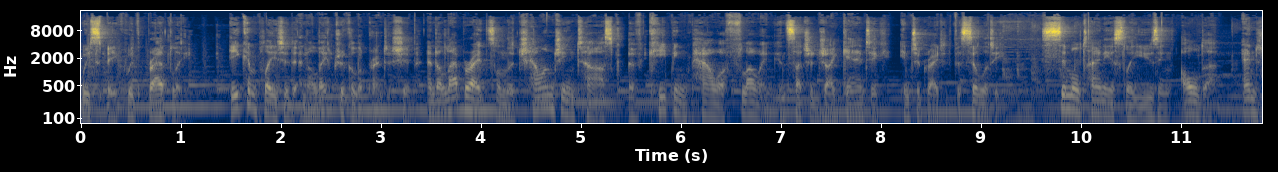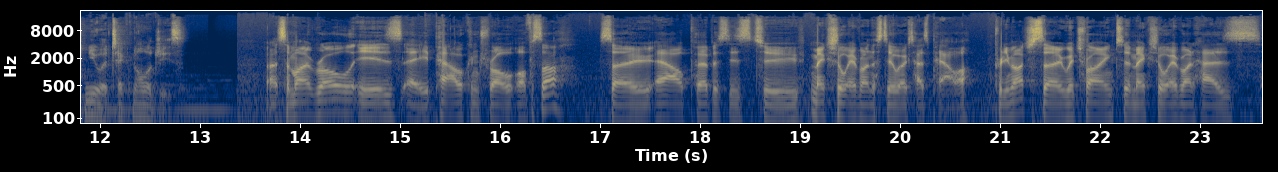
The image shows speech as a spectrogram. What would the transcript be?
we speak with Bradley. He completed an electrical apprenticeship and elaborates on the challenging task of keeping power flowing in such a gigantic integrated facility, simultaneously using older and newer technologies. Uh, so my role is a power control officer. So our purpose is to make sure everyone in the steelworks has power, pretty much. So we're trying to make sure everyone has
